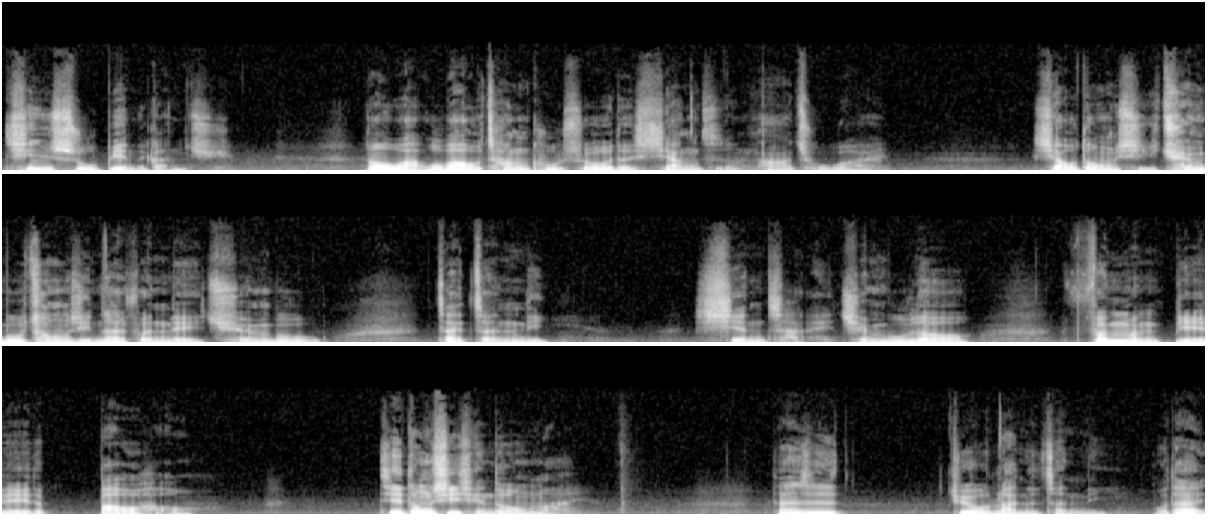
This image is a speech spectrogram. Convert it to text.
轻数变的感觉。那我把我把我仓库所有的箱子拿出来，小东西全部重新再分类，全部在整理，线材全部都分门别类的包好。这些东西以前都有买，但是就懒得整理。我大概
